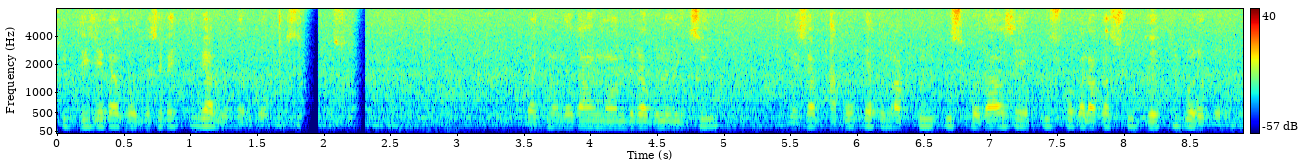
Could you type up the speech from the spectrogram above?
শুদ্ধি যেটা করবে সেটা কীভাবে করবে? এবার তোমাদেরকে আমি মন্ত্রটা বলে দিচ্ছি, যেসব ঠাকুরকে তোমরা ফুল পুষ্প দাও, সেই পুষ্পগুলোকে শুদ্ধ কী করে করবে?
